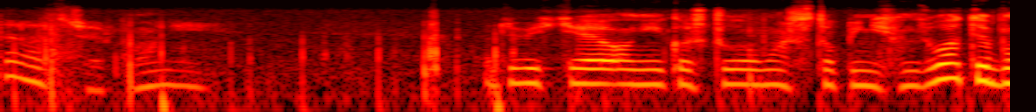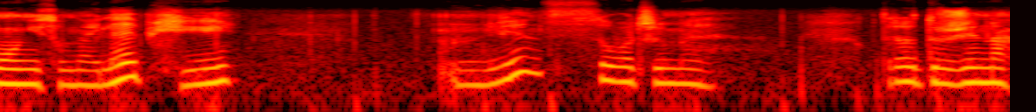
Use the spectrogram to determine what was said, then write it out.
Teraz czerwoni. Oczywiście oni kosztują aż 150 zł, bo oni są najlepsi. Więc zobaczymy, która drużyna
